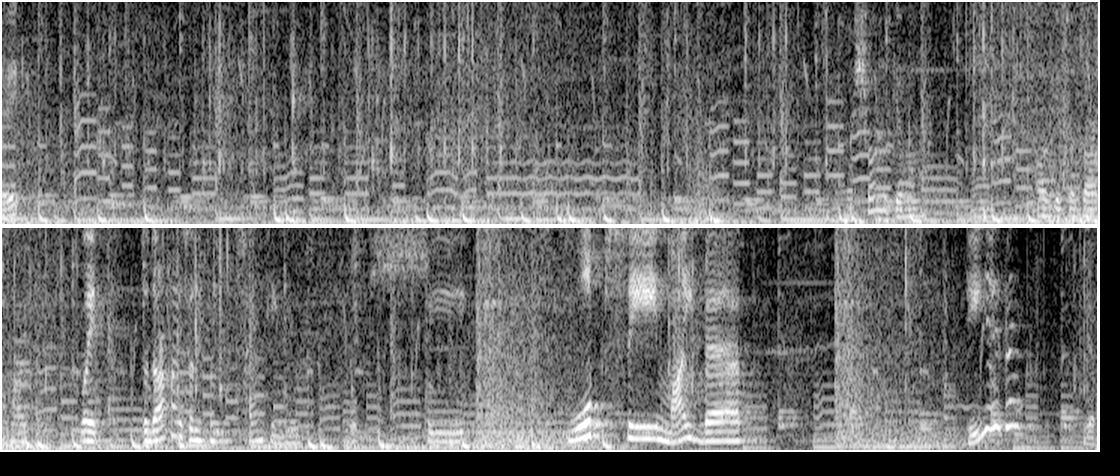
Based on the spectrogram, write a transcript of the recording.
Okay. Surely give him. I'll get the Dark Knight. Wait, the Dark Knight isn't even tanking here. Whoopsie. Whoopsie, my bad. D, I think? Yep.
